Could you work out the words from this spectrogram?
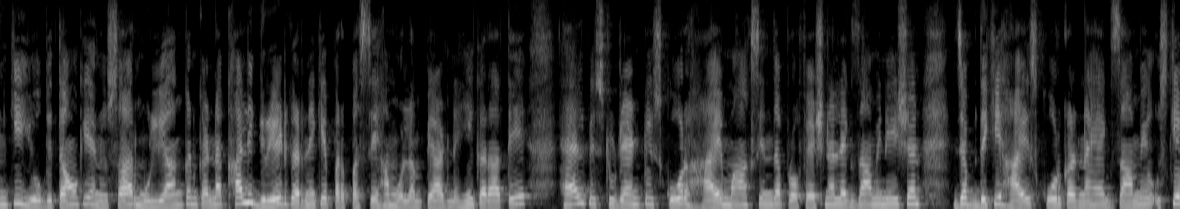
उनकी योग्यताओं के अनुसार मूल्यांकन करना खाली ग्रेड करने के पर्पज पर्पज़ से हम ओलंपियाड नहीं कराते help student to score high marks in the professional examination जब देखिए हाई स्कोर करना है एग्ज़ाम में उसके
